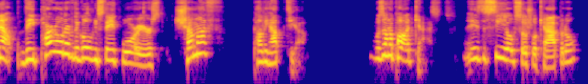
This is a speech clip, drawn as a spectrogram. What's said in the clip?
Now, the part owner of the Golden State Warriors, Chamath Palihapitiya, was on a podcast. He's the CEO of Social Capital,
